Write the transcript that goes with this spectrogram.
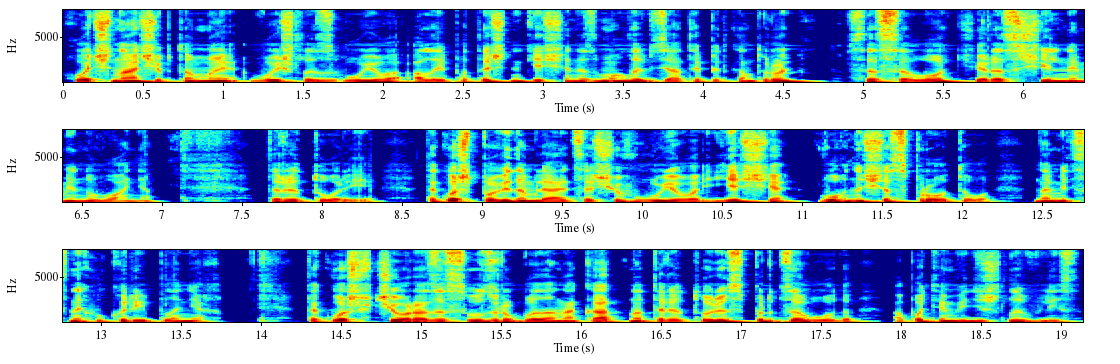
Хоч начебто ми вийшли з Гуєва, але іпотечники ще не змогли взяти під контроль все село через щільне мінування території. Також повідомляється, що в Гуєво є ще вогнище спротиву на міцних укріпленнях. Також вчора ЗСУ зробили накат на територію спиртзаводу, а потім відійшли в ліс.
